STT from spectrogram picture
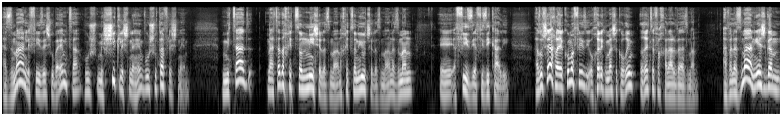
הזמן, לפי זה שהוא באמצע, הוא משיק לשניהם והוא שותף לשניהם. מצד, מהצד החיצוני של הזמן, החיצוניות של הזמן, הזמן אה, הפיזי, הפיזיקלי, אז הוא שייך ליקום הפיזי, הוא חלק ממה שקוראים רצף החלל והזמן. אבל הזמן יש גם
